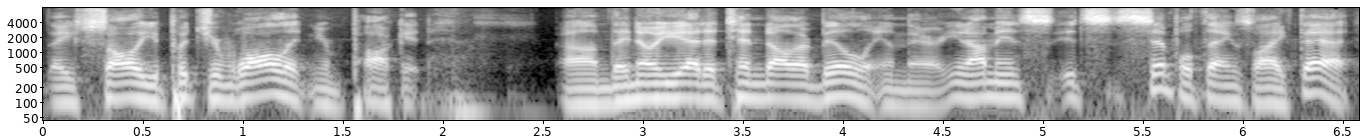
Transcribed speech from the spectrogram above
they saw you put your wallet in your pocket. Um, they know you had a ten dollar bill in there. You know, I mean, it's it's simple things like that.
